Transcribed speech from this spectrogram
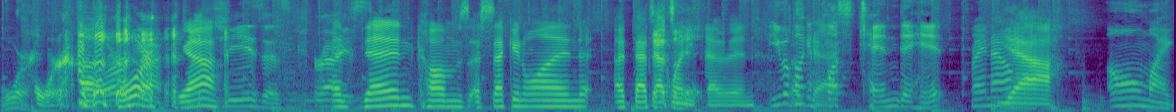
Four. Four. Uh, four. Yeah. Yeah. Jesus And then comes a second one. Uh, that's, That's a a 27. you have a fucking okay. plus 10 to hit right now? Yeah. Oh my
